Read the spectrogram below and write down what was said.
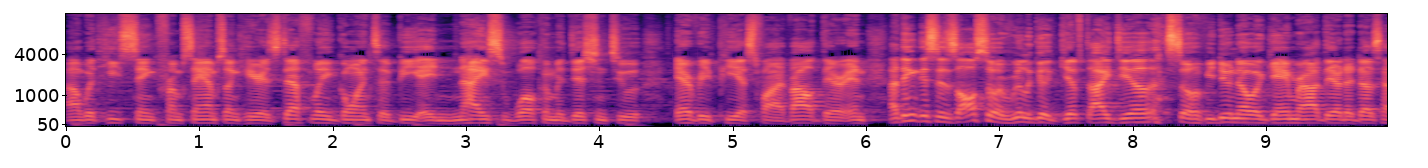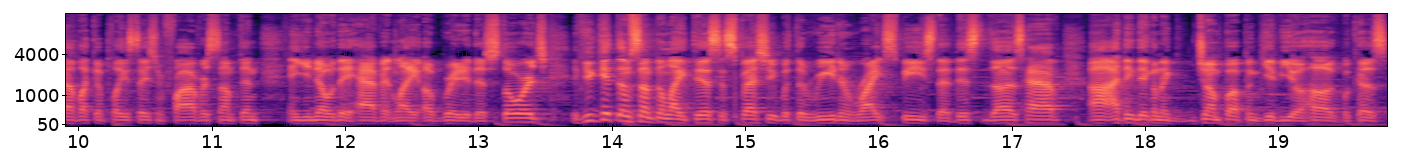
uh, with heatsink from Samsung here is definitely going to be a nice welcome addition to every PS5 out there. And I think this is also a really good gift idea. So if you do know a gamer out there that does have like a PlayStation 5 or something, and you know they haven't like upgraded their storage, if you get them something like this, especially with the read and write speeds that this does have, uh, I think they're gonna jump up and give you a hug because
